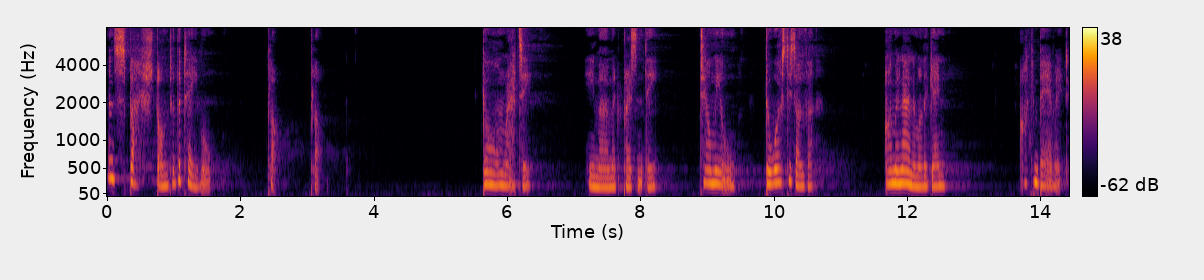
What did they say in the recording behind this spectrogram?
and splashed onto the table. Plop, plop. Go on, Ratty, he murmured presently. Tell me all. The worst is over. I'm an animal again. I can bear it.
